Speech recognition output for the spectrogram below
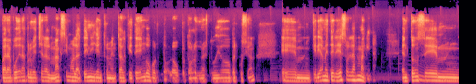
para poder aprovechar al máximo la técnica instrumental que tengo, por todo lo, por todo lo que uno estudió percusión, eh, quería meter eso en las máquinas. Entonces, mm,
